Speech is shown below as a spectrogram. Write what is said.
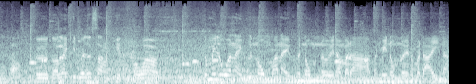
ทั้งสองคือตอนแรกคิดว่าจะสั่งผิด เพราะว่าก็ไม่รู้อันไหนคือนมอันไหนคือนมเนยธรรมดา มันมีนมเนยธรรมดาอีกนะ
